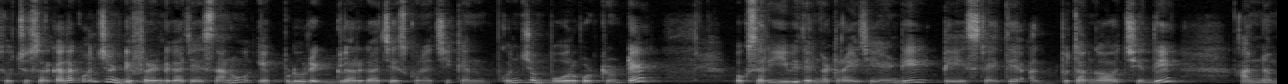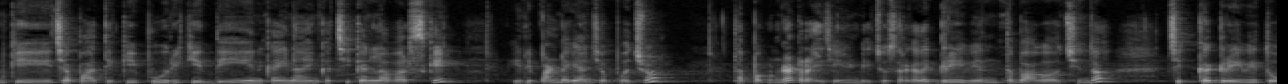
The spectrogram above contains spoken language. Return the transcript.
సో చూసారు కదా కొంచెం డిఫరెంట్గా చేశాను. ఎప్పుడు రెగ్యులర్గా చేసుకునే చికెన్ కొంచెం బోర్ కొట్టుంటే ఒకసారి ఈ విధంగా ట్రై చేయండి. టేస్ట్ అయితే అద్భుతంగా వచ్చింది. అన్నంకి చపాతీకి పూరికి దేనికైనా ఇంకా చికెన్ లవర్స్కి ఇది పండగ అని చెప్పొచ్చు. తప్పకుండా ట్రై చేయండి. చూసారు కదా గ్రేవీ ఎంత బాగా వచ్చిందో. చిక్క గ్రేవీతో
